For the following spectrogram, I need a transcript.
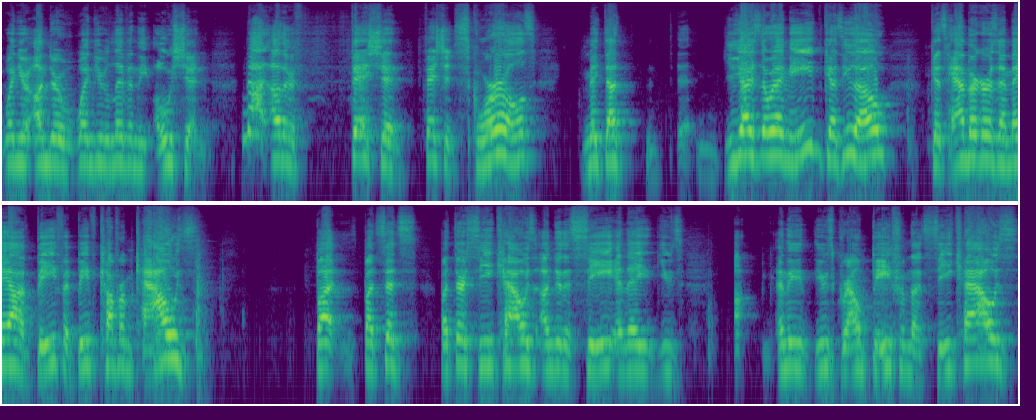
when you're under when you live in the ocean, not other fish and fish and squirrels. Make that. You guys know what I mean? Because you know, because hamburgers are made out of beef, and beef come from cows. But but since but they're sea cows under the sea, and they use uh, and they use ground beef from the sea cows.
